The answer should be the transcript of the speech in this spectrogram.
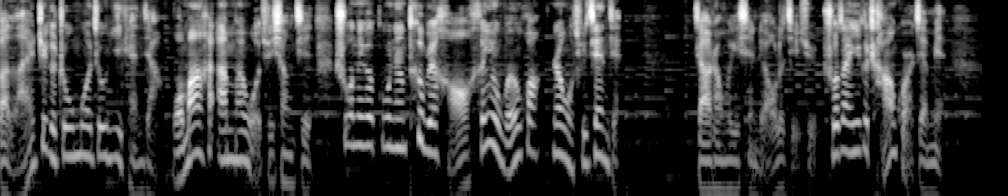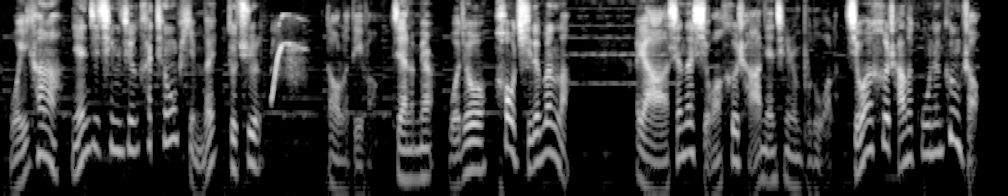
本来这个周末就一天假，我妈还安排我去相亲，说那个姑娘特别好，很有文化，让我去见见。加上微信聊了几句，说在一个茶馆见面。我一看啊，年纪轻轻，还挺有品位，就去了。到了地方，见了面，我就好奇的问了：“哎呀，现在喜欢喝茶年轻人不多了，喜欢喝茶的姑娘更少。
